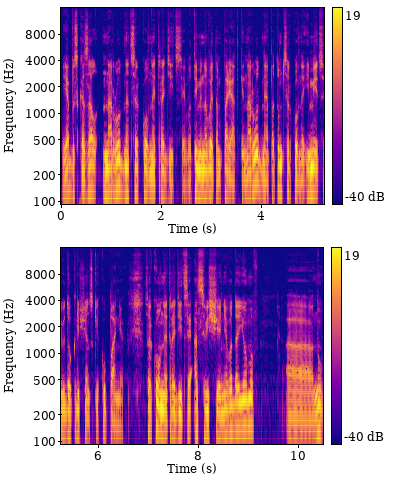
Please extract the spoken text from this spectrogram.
я бы сказал, народно-церковной традицией. Вот именно в этом порядке народная, а потом церковная. Имеется в виду крещенских купаниях. Церковная традиция освящения водоемов – а, ну,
